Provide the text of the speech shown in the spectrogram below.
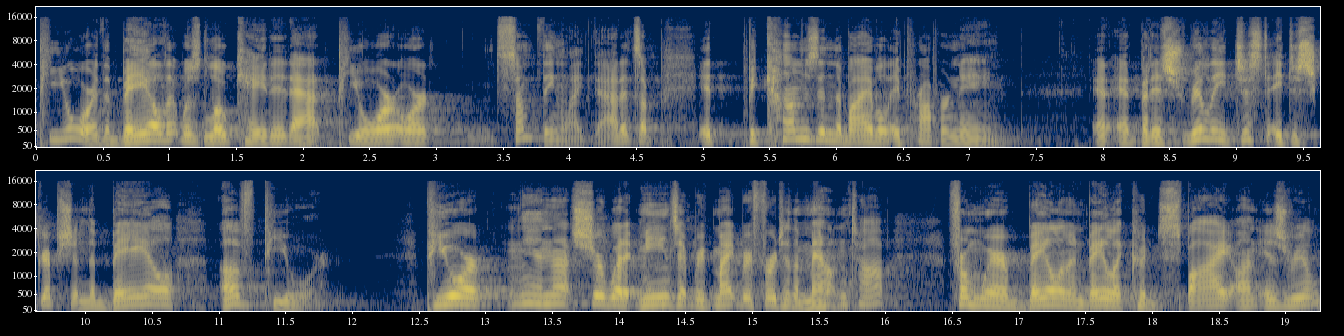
Peor, the Baal that was located at Peor or something like that. It's a, it becomes in the Bible a proper name. And, and, but it's really just a description, the Baal of Peor. Peor, I'm not sure what it means. It re- might refer to the mountaintop from where Balaam and Balak could spy on Israel.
